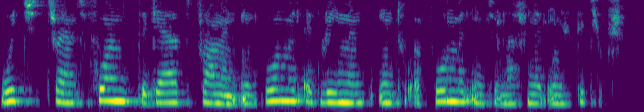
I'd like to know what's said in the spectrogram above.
which transformed the GATT from an informal agreement into a formal international institution.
